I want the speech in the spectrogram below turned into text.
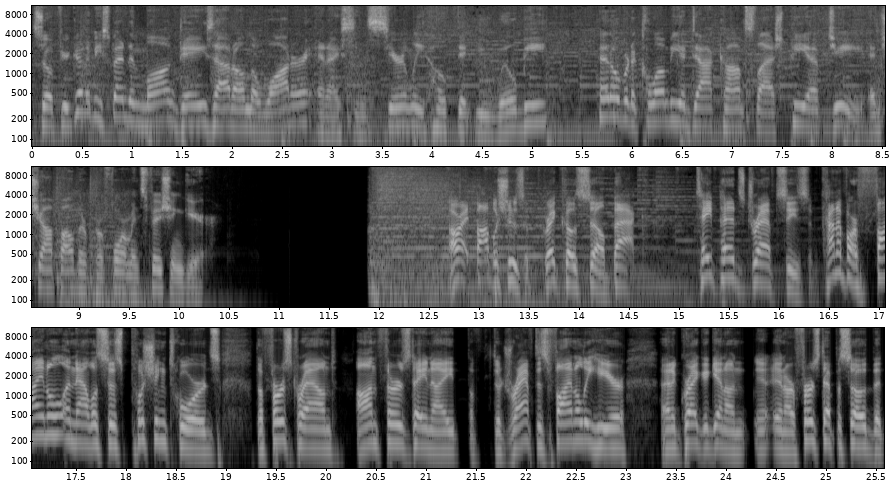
So if you're going to be spending long days out on the water, and I sincerely hope that you will be, head over to Columbia.com slash PFG and shop all their performance fishing gear. All right, Bob Wischusen, Greg Cosell back. Tape Heads draft season. Kind of our final analysis pushing towards the first round on Thursday night. The, the draft is finally here. And uh, Greg, again, on in our first episode that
